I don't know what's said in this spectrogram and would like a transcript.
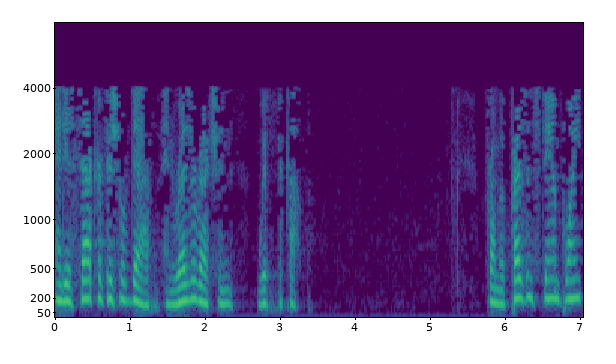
and his sacrificial death and resurrection with the cup. From a present standpoint,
